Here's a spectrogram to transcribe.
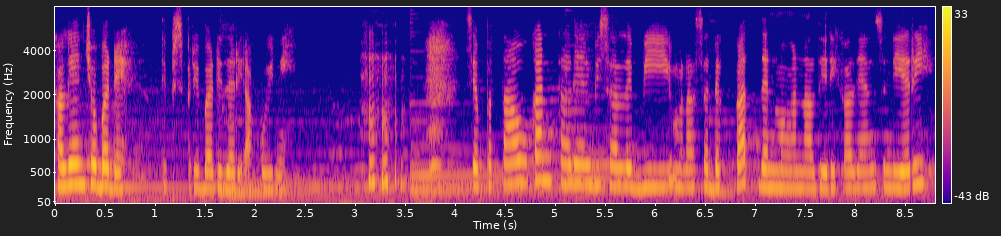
Kalian coba deh tips pribadi dari aku ini. Siapa tahu kan kalian bisa lebih merasa dekat dan mengenal diri kalian sendiri.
